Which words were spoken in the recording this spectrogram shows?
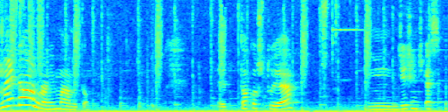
No i dobra, i mamy to. Y, To kosztuje mm, 10 SP.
